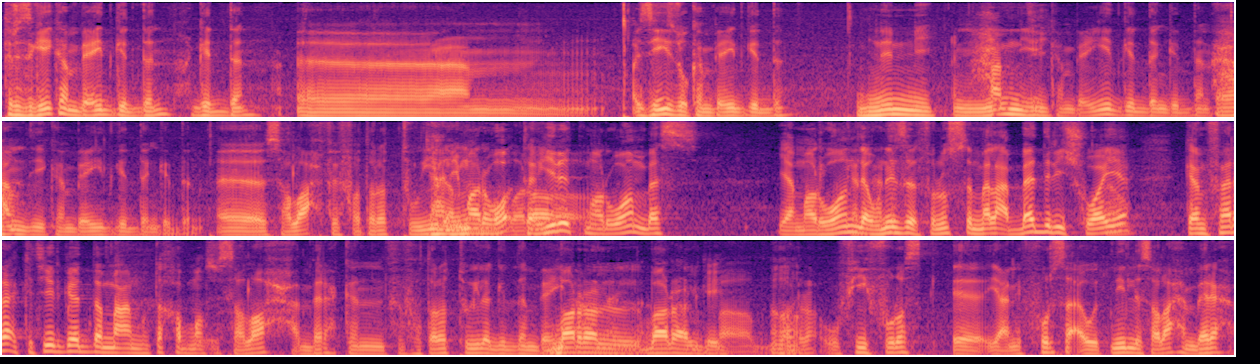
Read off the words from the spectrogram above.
تريزيجيه كان بعيد جدا جدا. آم، زيزو كان بعيد جدا. النني حمدي كان بعيد جدا جدا آه. حمدي كان بعيد جدا جدا آه، صلاح في فترات طويلة يعني مروان تغييرة مروان بس يعني مروان لو. نزل في نص الملعب بدري شوية آه. كان فرق كتير جدا مع منتخب مصر صلاح امبارح كان في فترات طويلة جدا بعيد بره ال- بره الجيم. ب- بره وفي فرص آه، يعني فرصة أو اتنين لصلاح امبارح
